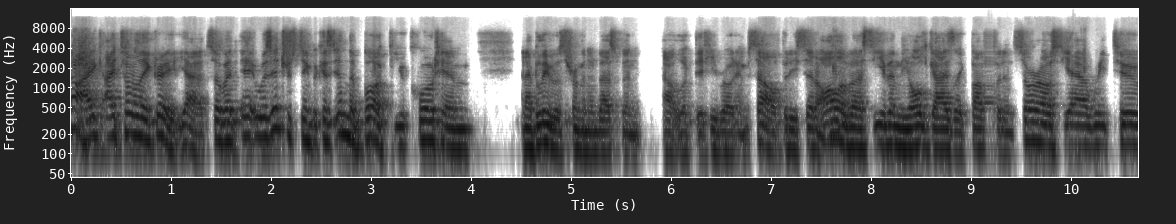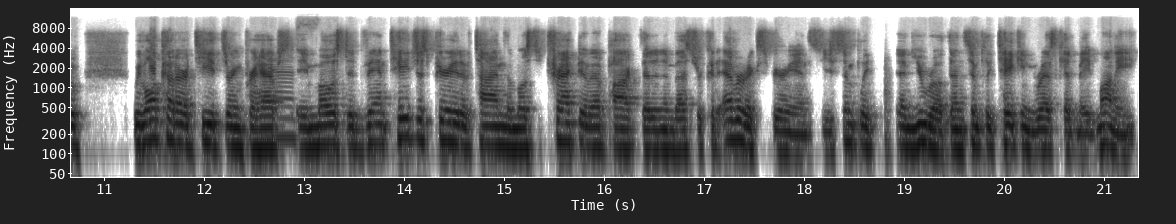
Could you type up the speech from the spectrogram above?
No, I, I totally agree. Yeah. So, but it was interesting because in the book you quote him, and I believe it was from an investment outlook that he wrote himself, but he said, mm-hmm. all of us, even the old guys like Buffett and Soros, yeah, we too we've all cut our teeth during perhaps yes. a most advantageous period of time, the most attractive epoch that an investor could ever experience. You simply, and you wrote then, simply taking risk had made money.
